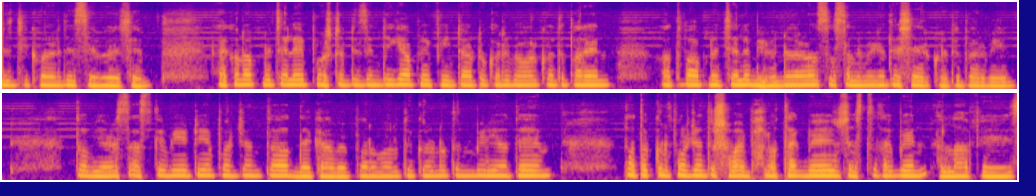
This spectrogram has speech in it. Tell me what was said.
এইচডি কোয়ালিটিতে সেভ হয়েছে। এখন আপনি চাইলে এই পোস্টার ডিজাইনটিকে আপনি প্রিন্ট আউট করে ব্যবহার করতে পারেন। অথবা আপনার চ্যানেলে বিভিন্ন ধরনের সোশ্যাল মিডিয়াতে শেয়ার করতে পারবেন। তো ভিউয়ার্স আজকে ভিডিওটি পর্যন্ত। দেখা হবে পরবর্তী কোনো নতুন ভিডিওতে ততক্ষণ পর্যন্ত সবাই ভালো থাকবেন, সুস্থ থাকবেন। আল্লাহ হাফেজ।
